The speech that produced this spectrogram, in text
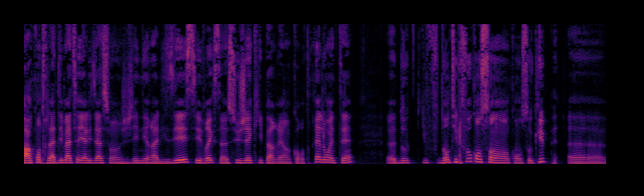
Par contre, la dématérialisation généralisée, c'est vrai que c'est un sujet qui paraît encore très lointain, euh, donc, dont il faut qu'on qu'on s'occupe, euh,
